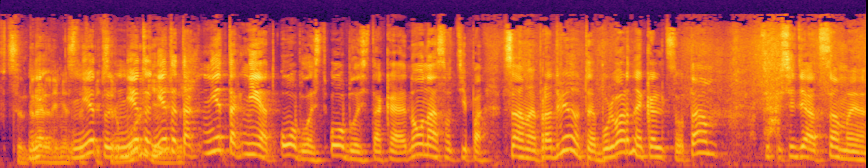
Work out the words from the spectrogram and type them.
В центральное место в нет, Петербурге нет, нет, или так, нет, так, нет, область, область такая. Но у нас вот типа самое продвинутое бульварное кольцо. Там типа сидят самые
